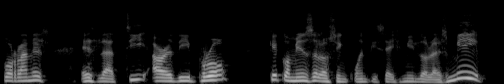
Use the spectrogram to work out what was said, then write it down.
Forerunners es la TRD Pro, que comienza a los 56 mil dólares. Mi,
